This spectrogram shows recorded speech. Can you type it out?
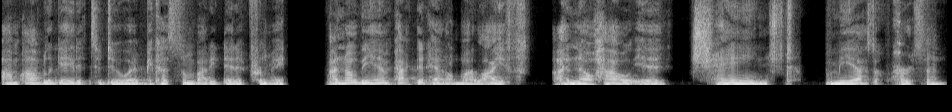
I'm obligated to do it because somebody did it for me. I know the impact it had on my life. I know how it changed me as a person.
